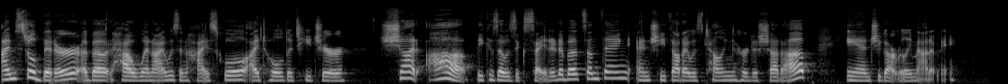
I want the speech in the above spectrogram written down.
I'm still bitter about how when I was in high school, I told a teacher, shut up, because I was excited about something and she thought I was telling her to shut up and she got really mad at me.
